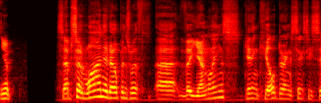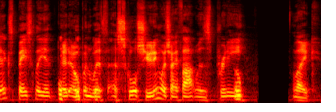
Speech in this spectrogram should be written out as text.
Yep. So episode one, it opens with uh, the younglings getting killed during '66. Basically, it, it opened with a school shooting, which I thought was pretty, Oh. like,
